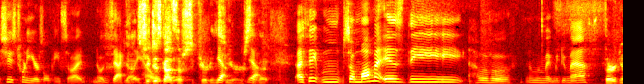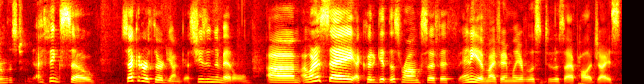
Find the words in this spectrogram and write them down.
she's twenty years older than me, so I know exactly. Yeah, she just got she Social. Security this Yeah, year. So yeah. that I think mm, so. Mama is the. Oh, oh, make me do math. third youngest? I think so. Second or third youngest. She's in the middle. Um, I want to say I could get this wrong, so if, if any of my family ever listened to this, I apologize.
